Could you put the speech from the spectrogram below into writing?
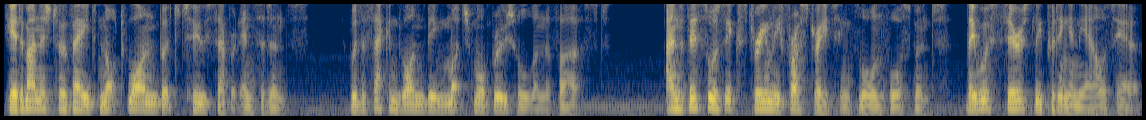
He had managed to evade not one but two separate incidents, with the second one being much more brutal than the first. And this was extremely frustrating for law enforcement. They were seriously putting in the hours here.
